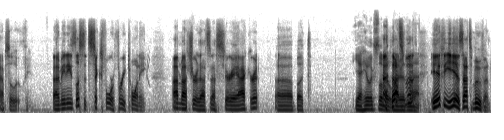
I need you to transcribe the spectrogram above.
Absolutely. I mean, he's listed 6'4", 320. I'm not sure that's necessarily accurate, uh, but yeah, he looks a little bit lighter than that. If he is, that's moving.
